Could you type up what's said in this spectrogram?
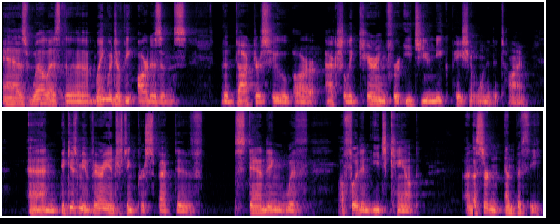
as well as the language of the artisans, the doctors who are actually caring for each unique patient one at a time. And it gives me a very interesting perspective standing with a foot in each camp, and a certain empathy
